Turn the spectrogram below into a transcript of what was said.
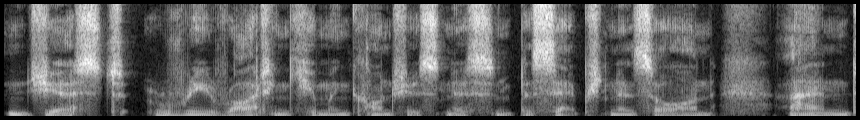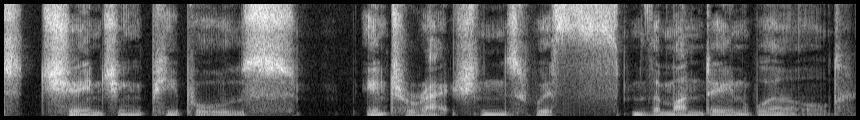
and just rewriting human consciousness and perception and so on, and changing people's interactions with the mundane world.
